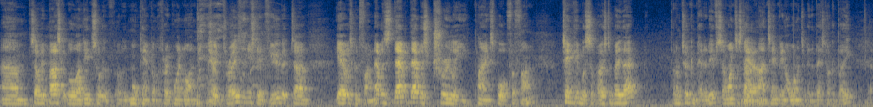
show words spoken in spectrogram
Um, so with basketball, I did sort of. I was more camped on the three point line, Yeah. shooting threes, and used to hit a few, but. Um, yeah, it was good fun. That was that. That was truly playing sport for fun. Ten pin was supposed to be that, but I'm too competitive. So once I started Yeah. playing ten pin, I wanted to be the best I could be. Yeah.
